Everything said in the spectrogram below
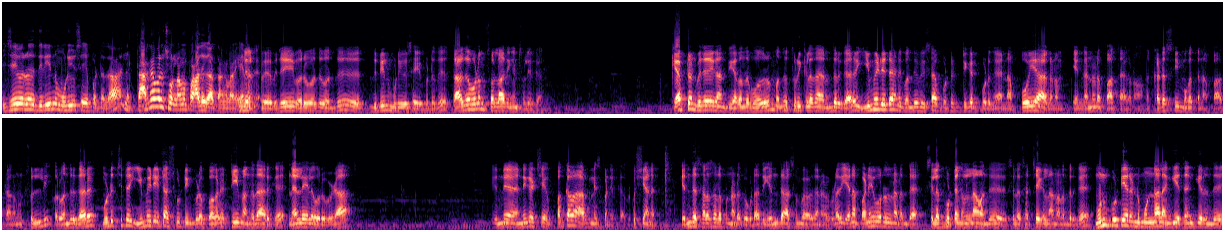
விஜய் வருவது திடீர்னு முடிவு செய்யப்பட்டதா? இல்லை தகவல் சொல்லாமல் பாதுகாத்தாங்களா? இல்ல. விஜய் வருவது வந்து திடீர்னு முடிவு செய்யப்பட்டது. தகவலும் சொல்லாதீங்கன்னு சொல்லியிருக்காங்க. கேப்டன் விஜயகாந்த் இறந்த போதும் வந்து துருக்கியில் தான் இருந்திருக்காரு. இமீடியட்டாக எனக்கு வந்து விசா போட்டு டிக்கெட் போடுங்க. நான் போயே ஆகணும். எங்கள் அண்ணனை பார்த்தாகணும். கடைசி முகத்தை நான் பார்த்தாகணும்னு சொல்லி அவர் வந்திருக்காரு. முடிச்சுட்டு இமீடியட்டாக ஷூட்டிங் கூட போகல. டீம் அங்கே தான் இருக்குது நெல்லையில் ஒரு விழா. நிகழ்ச்சியை பக்காவாக ஆர்கனைஸ் பண்ணியிருக்காரு குஷியானது எந்த சலசலப்பு நடக்கக்கூடாது எந்த அசம்பாவிதம் நடக்கக்கூடாது. ஏன்னா பனையூரில் நடந்த சில கூட்டங்கள்லாம் வந்து சில சர்ச்சைகள்லாம் நடந்திருக்கு. முன்கூட்டியே ரெண்டு மூணு நாள் அங்கேயே தங்கியிருந்து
